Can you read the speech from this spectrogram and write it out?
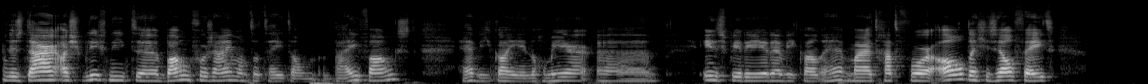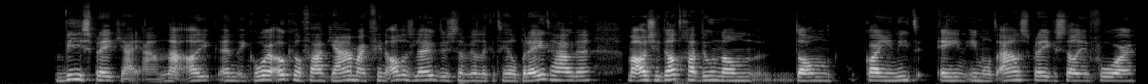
Dus daar alsjeblieft niet uh, bang voor zijn, want dat heet dan bijvangst. Hè, wie kan je nog meer uh, inspireren? Wie kan, hè, maar het gaat vooral dat je zelf weet wie spreek jij aan? Nou, en ik hoor ook heel vaak, ja, maar ik vind alles leuk, dus dan wil ik het heel breed houden. Maar als je dat gaat doen, dan, dan kan je niet één iemand aanspreken. Stel je voor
